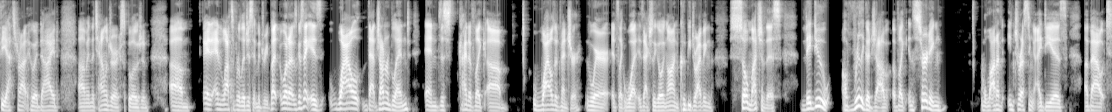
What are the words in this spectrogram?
the astronaut who had died um, in the Challenger explosion, um, and, and lots of religious imagery. But what I was going to say is, while that genre blend and this kind of like um, wild adventure, where it's like what is actually going on, could be driving so much of this, they do a really good job of like inserting a lot of interesting ideas about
